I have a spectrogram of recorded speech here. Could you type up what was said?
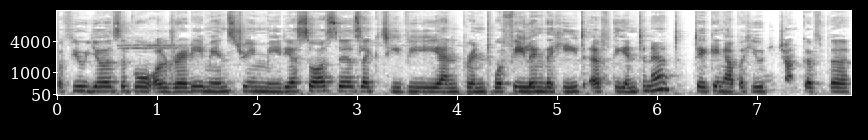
a few years ago already mainstream media sources like TV and print were feeling the heat of the internet, taking up a huge chunk of the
